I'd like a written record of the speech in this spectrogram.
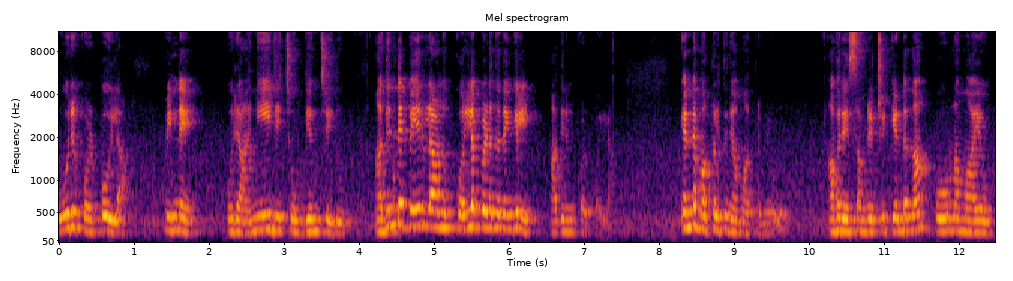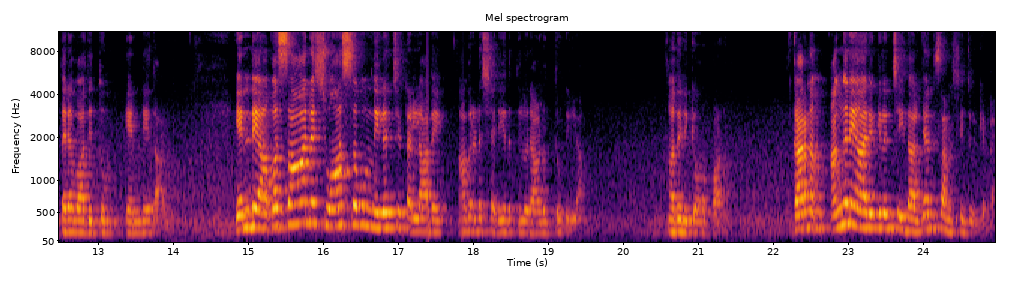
ഒരു കുഴപ്പമില്ല പിന്നെ ഒരു അനീതി ചോദ്യം ചെയ്തു. അതിന്റെ പേരിലാണ് കൊല്ലപ്പെടുന്നതെങ്കിൽ അതിനും കുഴപ്പമില്ല. എന്റെ മക്കൾക്ക് ഞാൻ മാത്രമേ ഉള്ളൂ. അവരെ സംരക്ഷിക്കേണ്ടുന്ന പൂർണമായ ഉത്തരവാദിത്വം എന്റേതാണ് എന്റെ അവസാന ശ്വാസവും നിലച്ചിട്ടല്ലാതെ അവരുടെ ശരീരത്തിൽ ഒരാളുത്തോടില്ല അതെനിക്ക് ഉറപ്പാണ്. കാരണം അങ്ങനെ ആരെങ്കിലും ചെയ്താൽ ഞാൻ സംശയം ചോദിക്കട്ടെ.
